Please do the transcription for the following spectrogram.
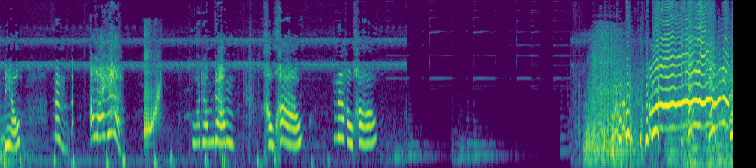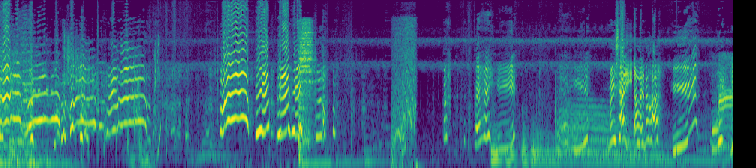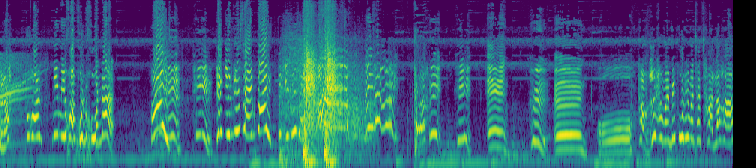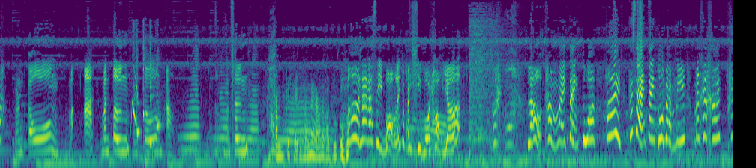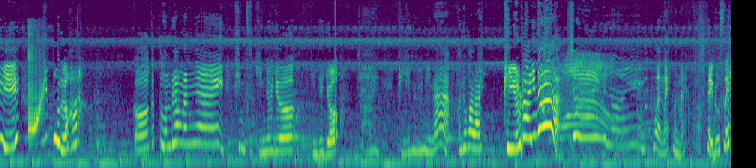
เดี๋ยว นั่นอะไรอะตัวดำดำๆขาวขาวๆหน้าขาวข ไม่ใช่อะไรนะคะหีเฮ้ยเดี๋ยวนะ ทุกคนนี่มีความคุ้นๆน่ะเฮ้ยพี่แกกินพี่แสงไปแกกินพี่แสงอ้าไม่ได้พี่พี่เองพี่เอง โอ้ทำแล้วทำไมไม่พูดให้มันชัดๆล่ะคะมันตึงมาอะมันตึงมันตึงอ้าวมันตึงทำไปใส่ไปทำหน้าแล้วป่ะกูกูเออนั่นนะสิบอกแล้วจะไปฉีดโบท็อกซ์เยอะเฮ้ย แล้วทำไมแต่งตัว เฮ้ย พี่แสงแต่งตัวแบบนี้ มันคล้ายๆผีญี่ปุ่นเหรอคะ ก็การ์ตูนเรื่องนั้นไง ที่มันจะกินเยอะๆ กินเยอะๆ ใช่ ผีมันไม่มีหน้า เขาเรียกว่าอะไร ผีไร้หน้า ใช่ไง เหมือนไหมเหมือนไหมไหนดูสิ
